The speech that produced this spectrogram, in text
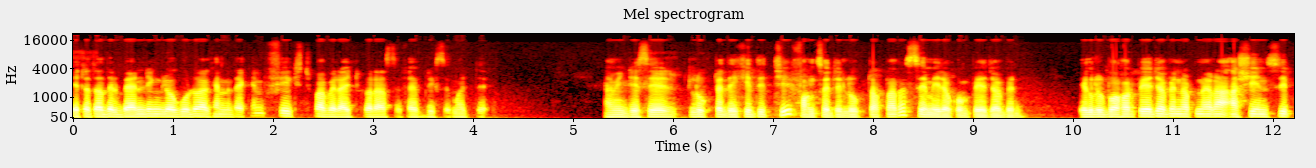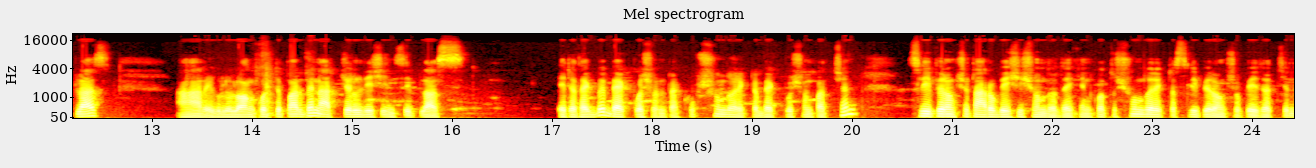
এটা তাদের ব্যান্ডিং লোগোটা এখানে দেখেন ফিক্সড ভাবে রাইট করা আছে ফ্যাব্রিক্সের মধ্যে। আমি ড্রেসের লুকটা দেখিয়ে দিচ্ছি ফ্রন্ট সাইডের লুকটা আপনারা সেম এরকম পেয়ে যাবেন। এগুলোর বহর পেয়ে যাবেন আপনারা আশি ইঞ্চি প্লাস আর এগুলো লং করতে পারবেন আটচল্লিশ ইঞ্চি প্লাস এটা থাকবে ব্যাক পোষণটা খুব সুন্দর একটা ব্যাক পোষণ পাচ্ছেন। স্লিপের অংশটা আরও বেশি সুন্দর দেখেন, কত সুন্দর একটা স্লিপের অংশ পেয়ে যাচ্ছেন।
